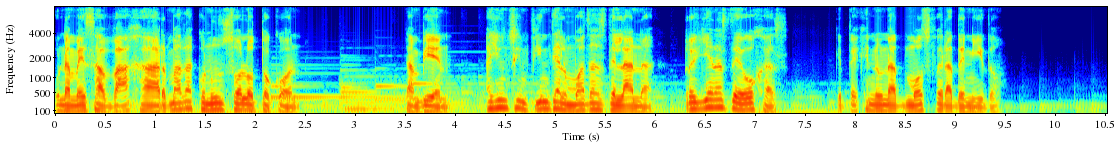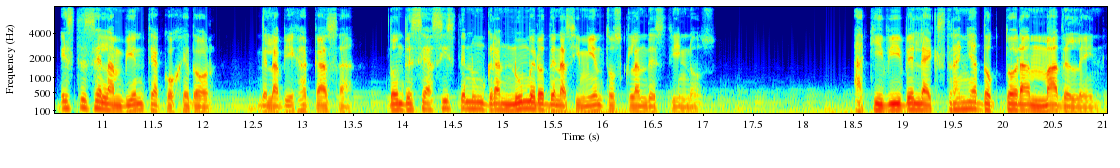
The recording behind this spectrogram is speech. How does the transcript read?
una mesa baja armada con un solo tocón. También hay un sinfín de almohadas de lana rellenas de hojas que tejen una atmósfera de nido. Este es el ambiente acogedor de la vieja casa donde se asisten un gran número de nacimientos clandestinos. Aquí vive la extraña doctora Madeleine,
